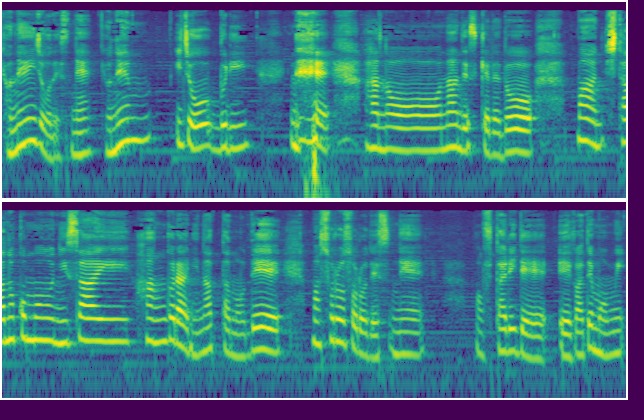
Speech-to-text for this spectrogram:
4年以上ですね4年以上ぶり であのー、なんですけれどまあ下の子も2歳半ぐらいになったので、まあ、そろそろですね2人で映画でも見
